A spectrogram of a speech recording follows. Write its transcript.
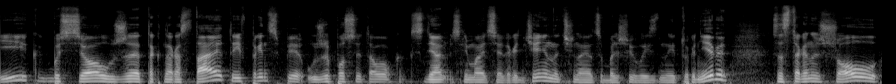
и как бы все уже так нарастает, и в принципе уже после того, как сня- снимают все ограничения, начинаются большие выездные турниры, со стороны шоу,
